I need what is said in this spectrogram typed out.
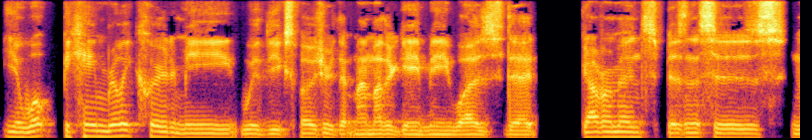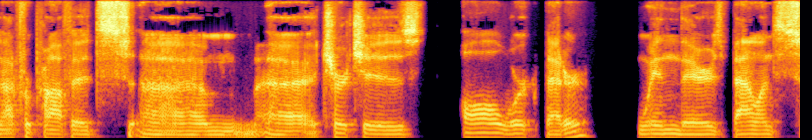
you know, what became really clear to me with the exposure that my mother gave me was that governments, businesses, not for profits, um, uh, churches all work better when there's balance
